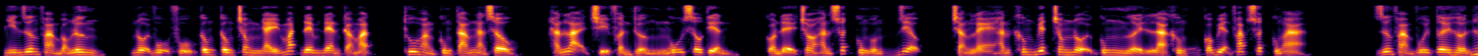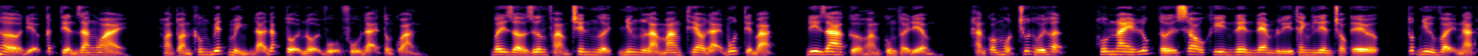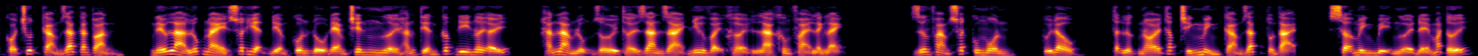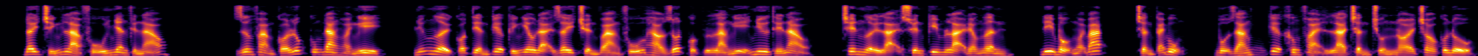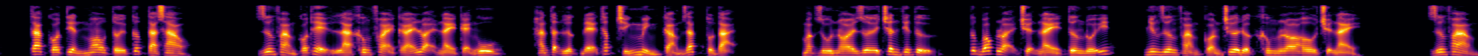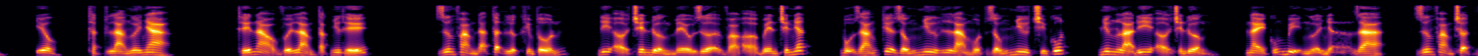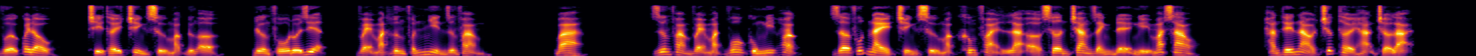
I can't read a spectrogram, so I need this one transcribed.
Nhìn Dương Phàm bóng lưng, nội vụ phủ công công trong nháy mắt đêm đen cả mặt, thu hoàng cung tám ngàn sâu, hắn lại chỉ phần thưởng ngũ sâu tiền, còn để cho hắn xuất cung uống rượu, chẳng lẽ hắn không biết trong nội cung người là không có biện pháp xuất cung à? Dương Phạm vui tươi hớn hở địa cất tiền ra ngoài, hoàn toàn không biết mình đã đắc tội nội vụ phủ đại tổng quản. Bây giờ Dương Phạm trên người nhưng là mang theo đại bút tiền bạc, đi ra cửa hoàng cung thời điểm, hắn có một chút hối hận, hôm nay lúc tới sau khi nên đem Lý Thanh Liên cho kêu, tốt như vậy ngạt có chút cảm giác an toàn, nếu là lúc này xuất hiện điểm côn đồ đem trên người hắn tiền cướp đi nơi ấy, hắn làm lụng rồi thời gian dài như vậy khởi là không phải lành lạnh. Dương Phàm xuất cung môn, túi đầu, tận lực nói thấp chính mình cảm giác tồn tại, sợ mình bị người để mắt tới, đây chính là phú nhân phiền não. Dương Phàm có lúc cũng đang hoài nghi, những người có tiền kia kính yêu đại dây chuyền vàng phú hào rốt cuộc là nghĩ như thế nào, trên người lại xuyên kim lại đeo ngân, đi bộ ngoại bát, trần cái bụng, bộ dáng kia không phải là trần chuồng nói cho côn đồ, ta có tiền mau tới cướp ta sao. Dương Phàm có thể là không phải cái loại này kẻ ngu, hắn tận lực để thấp chính mình cảm giác tồn tại. Mặc dù nói dưới chân thiên tử, cướp bóc loại chuyện này tương đối ít, nhưng Dương Phàm còn chưa được không lo âu chuyện này. Dương Phàm, yêu, thật là ngươi nha. Thế nào với làm tặc như thế? Dương Phàm đã tận lực khiêm tốn, đi ở trên đường đều dựa vào ở bên trên nhất, bộ dáng kia giống như là một giống như chim cút, nhưng là đi ở trên đường, này cũng bị người nhận ra. Dương Phàm chợt vừa quay đầu, chỉ thấy Trình Sử Mặc đứng ở đường phố đối diện, vẻ mặt hưng phấn nhìn Dương Phàm. 3. Dương Phàm vẻ mặt vô cùng nghi hoặc, giờ phút này Trình Sử Mặc không phải là ở Sơn Trang dành để nghỉ mát sao? Hắn thế nào trước thời hạn trở lại?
